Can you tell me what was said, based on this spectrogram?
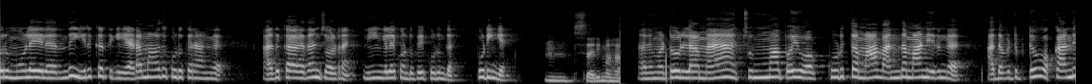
ஒரு மூலையில இருந்து இருக்கிறதுக்கு இடமாவது கொடுக்குறாங்க. அதுக்காக தான் சொல்கிறேன் நீங்களே கொண்டு போய் கொடுங்க. பிடிங்க. ம் சரிமஹா. அது மட்டும் இல்லாமல் சும்மா போய் கொடுத்தமா வந்தமான்னு இருங்க. அதை விட்டுவிட்டு உட்காந்து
